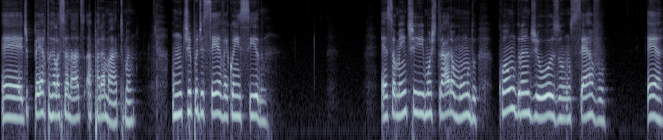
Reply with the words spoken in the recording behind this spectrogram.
é, de perto relacionados a Paramatma. Um tipo de seva é conhecido é somente mostrar ao mundo quão grandioso um servo é,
